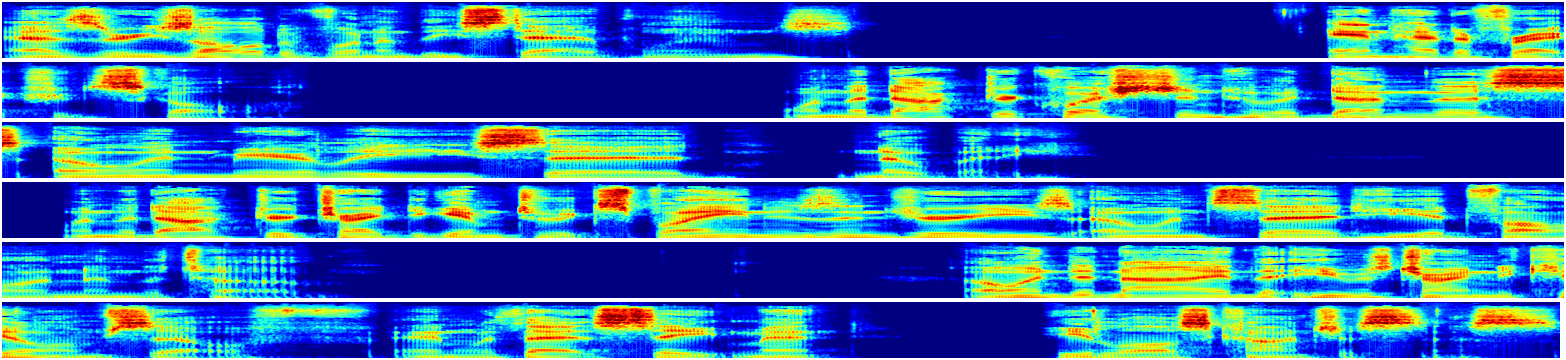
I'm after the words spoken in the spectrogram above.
as a result of one of these stab wounds, and had a fractured skull. When the doctor questioned who had done this, Owen merely said, Nobody. When the doctor tried to get him to explain his injuries, Owen said he had fallen in the tub. Owen denied that he was trying to kill himself, and with that statement, he lost consciousness.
